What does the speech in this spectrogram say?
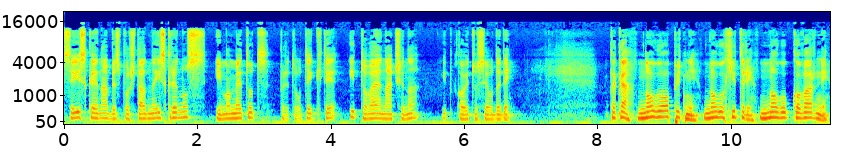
се иска една безпощадна искреност, има метод при толтеките и това е начина, който се отдаде. Така, много опитни, много хитри, много коварни.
